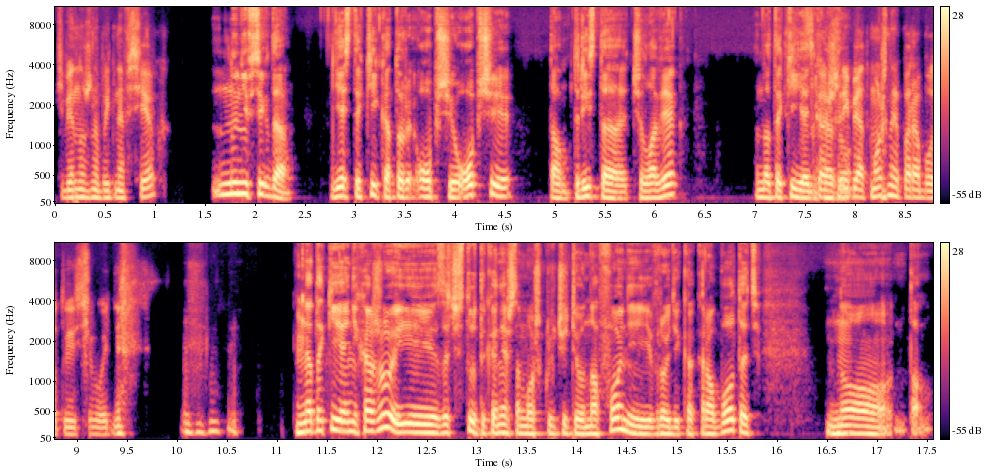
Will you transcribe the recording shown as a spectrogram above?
Тебе нужно быть на всех? Ну, не всегда. Есть такие, которые общие-общие, там 300 человек, на такие я Скажешь, не хожу. ребят, можно я поработаю сегодня? На такие я не хожу, и зачастую ты, конечно, можешь включить его на фоне и вроде как работать, но там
